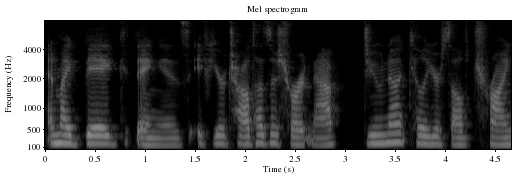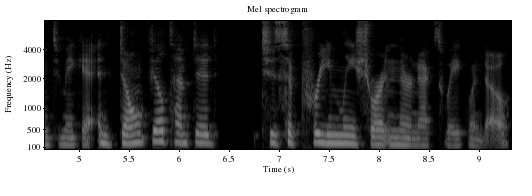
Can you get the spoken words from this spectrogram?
And my big thing is if your child has a short nap, do not kill yourself trying to make it and don't feel tempted to supremely shorten their next wake window.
